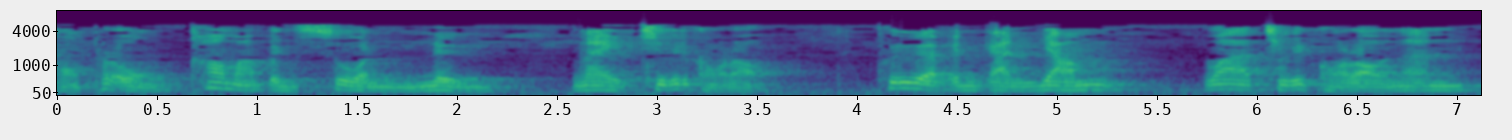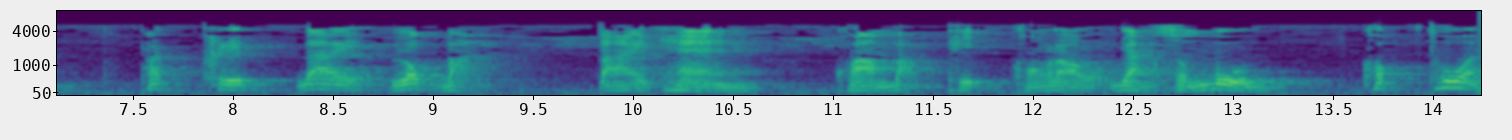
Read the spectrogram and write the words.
ของพระองค์เข้ามาเป็นส่วนหนึ่งในชีวิตของเรา เพื่อเป็นการย้ำว่าชีวิตของเรานั้น พระคริสต์ได้ลบบาปตายแทนความบาปผิดของเราอย่างสมบูรณ์ ครบถ้วน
